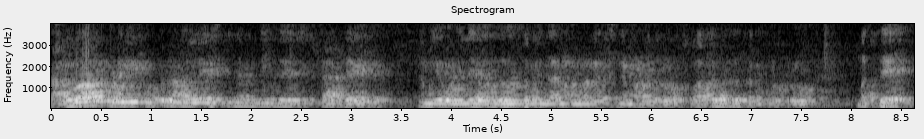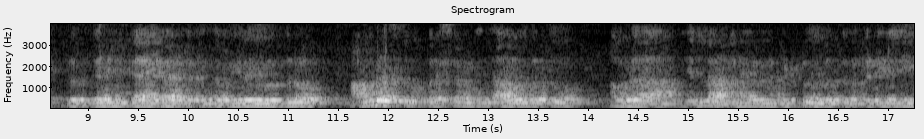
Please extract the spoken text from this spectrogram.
ಹಲವಾರು ಕೊಡುಗೆ ಕೊಟ್ಟು ನಾವೆಲ್ಲ ಇಷ್ಟು ನೆಮ್ಮದಿಯಿಂದ ಇರಲಿಕ್ಕೆ ಸಾಧ್ಯ ಆಗಿದೆ. ನಮಗೆ ಒಳ್ಳೆಯ ಒಂದು ಸಂವಿಧಾನವನ್ನು ರಚನೆ ಮಾಡಿದ್ರು ಸ್ವಾತಂತ್ರ್ಯ ತಂದುಕೊಟ್ರು ಮತ್ತೆ ಇವತ್ತು ಗಡಿ ಕಾಯ್ತಾ ಇರ್ತಕ್ಕಂಥ ವೀರ ಯೋಧರು ಅವರಷ್ಟು ಪರಿಶ್ರಮದಿಂದ ಅವರು ಇವತ್ತು ಅವರ ಎಲ್ಲ ಮನೆಗಳನ್ನ ಬಿಟ್ಟು ಇವತ್ತು ಗಡಿಯಲ್ಲಿ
